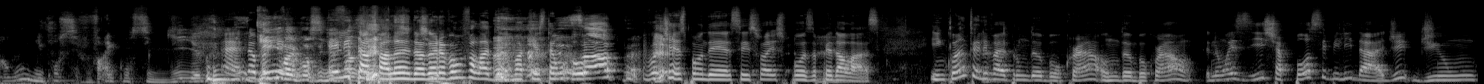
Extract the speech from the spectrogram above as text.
aonde você vai conseguir? É, não, Ninguém porque vai conseguir Ele fazer tá falando, agora vamos falar de uma questão. Exato! Vou te responder se sua esposa pedalasse. Enquanto ele vai para um double crown, um double crown, não existe a possibilidade de um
